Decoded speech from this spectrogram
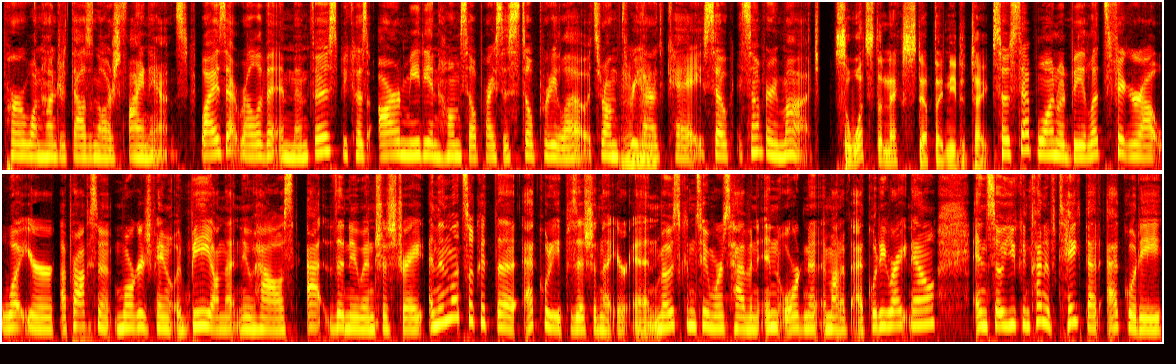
per $100,000 financed. Why is that relevant in Memphis? Because our median home sale price is still pretty low. It's around Mhm. 300K. So it's not very much. So, what's the next step they need to take? So step one would be let's figure out what your approximate mortgage payment would be on that new house at the new interest rate. And then let's look at the equity position that you're in. Most consumers have an inordinate amount of equity right now. And so you can kind of take that equity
